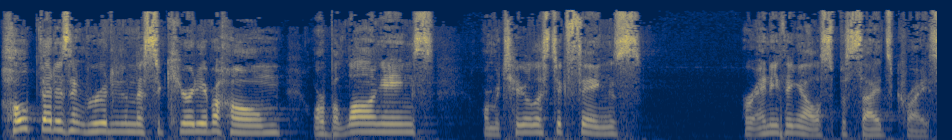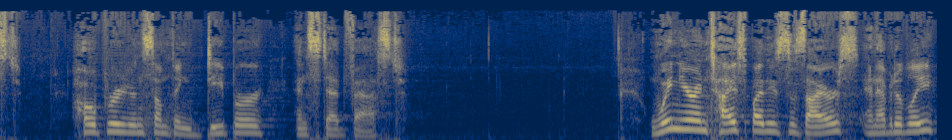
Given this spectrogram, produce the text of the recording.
Hope that isn't rooted in the security of a home or belongings or materialistic things or anything else besides Christ. Hope rooted in something deeper and steadfast. When you're enticed by these desires, inevitably,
